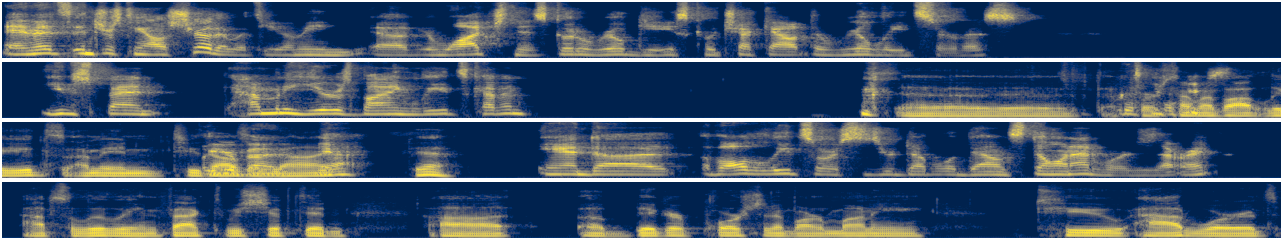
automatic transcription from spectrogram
And it's interesting. I'll share that with you. I mean, uh, if you're watching this, go to Real Geeks, go check out the Real Lead service. You've spent how many years buying leads, Kevin? Uh, the first time I bought leads, I mean, 2009. Yeah. yeah. And uh, of all the lead sources, you're doubling down still on AdWords. Is that right? Absolutely. In fact, we shifted uh, a bigger portion of our money to AdWords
